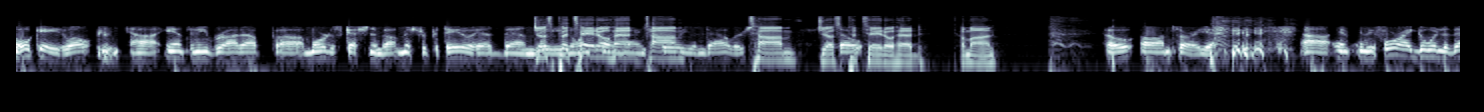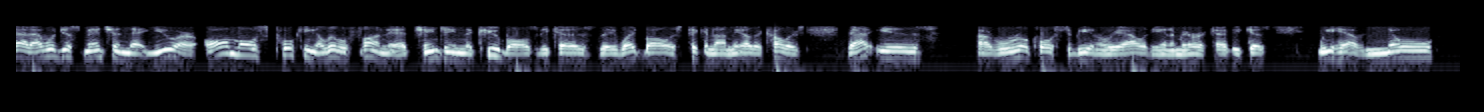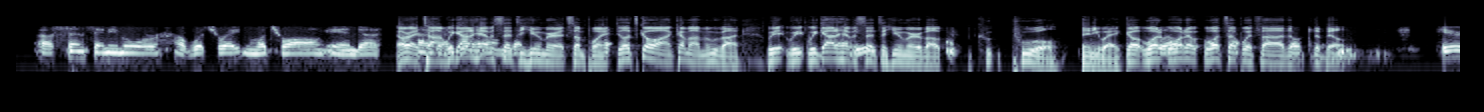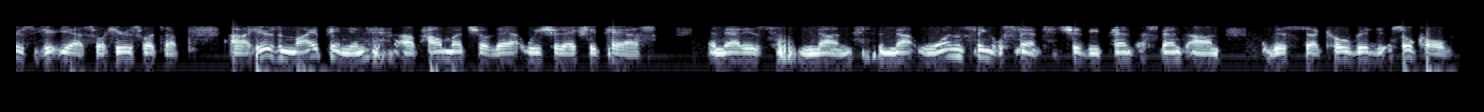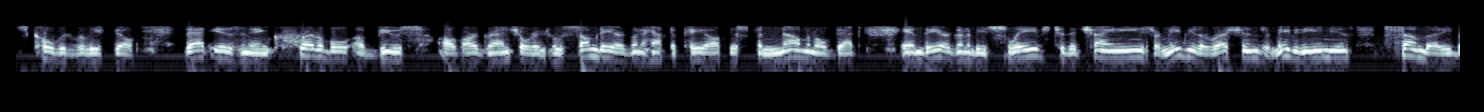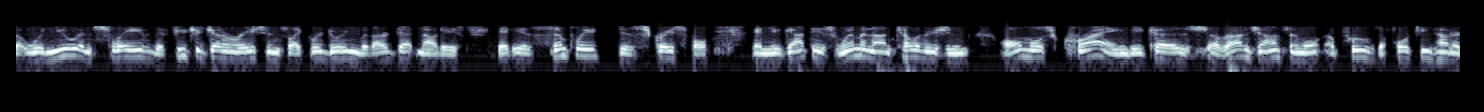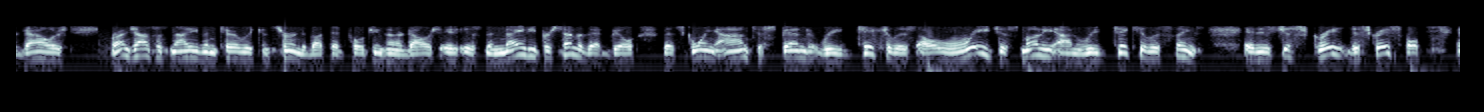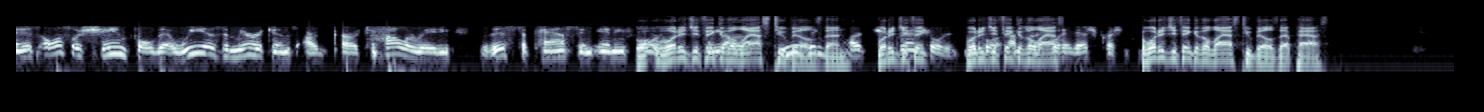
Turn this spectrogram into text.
Okay, well, uh, Anthony brought up uh, more discussion about Mr. Potato Head than just the Potato Head, $1.9 Tom. trillion dollars. Tom, just So- Potato Head. Come on. Oh, oh, I'm sorry. Yeah. uh, and, and before I go into that, I will just mention that you are almost poking a little fun at changing the cue balls because the white ball is picking on the other colors. That is uh, real close to being a reality in America because we have no uh, sense anymore of what's right and what's wrong. And uh, All right, Tom, we got to have a sense of humor at some point. Let's go on. Come on, move on. We we, we got to have a sense of humor about pool. Anyway, go. What Well, what what's up with uh, the okay. the bill? Here's here, yes. Well, here's what's up. Uh, here's my opinion of how much of that we should actually pass, and that is none. Not one single cent should be pen, spent on this uh, COVID, so-called COVID relief bill. That is an incredible abuse of our grandchildren, who someday are going to have to pay off this phenomenal debt, and they are going to be slaves to the Chinese, or maybe the Russians, or maybe the Indians, somebody. But when you enslave the future generations, like we're doing with our debt nowadays, it is simply disgraceful. And you got these women on television almost crying because uh, Ron Johnson won't approve the fourteen hundred dollars. Ron Johnson's not even terribly concerned about that fourteen hundred dollars. It is the ninety percent of that bill that's going on to spend ridiculous, outrageous money on ridiculous things. It is just gra- disgraceful, and it's also shameful that we as Americans are are tolerating this to pass in any form. Wh- What did you think We of the last two bills? Then what did you think? What did you think I'm of the sorry, last? Go ahead, ask your question. What did you think of the last two bills that passed?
